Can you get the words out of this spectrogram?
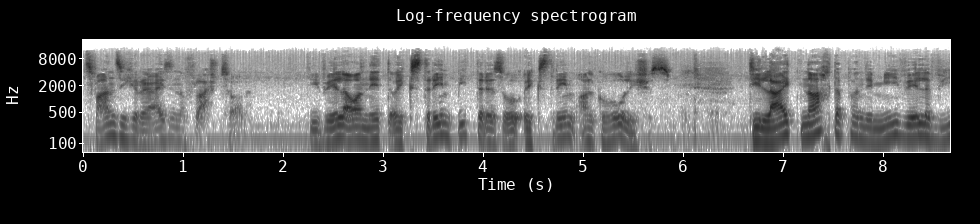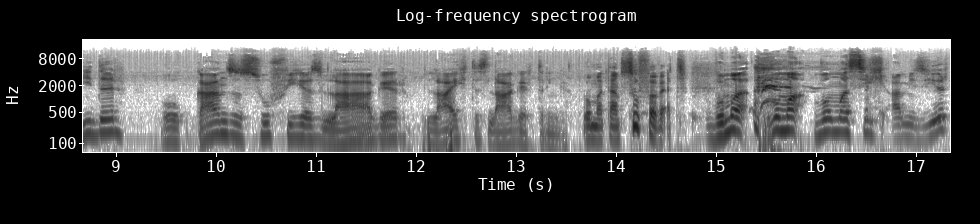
20 Reisen auf Flasche zahlen. Die wollen auch nicht extrem bitteres oder extrem alkoholisches. Die Leute nach der Pandemie wollen wieder ein ganz suffiges Lager, leichtes Lager trinken. Wo man dann super wird. Wo man, wo man, wo man sich amüsiert,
